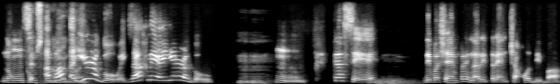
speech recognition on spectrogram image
Nung Kumusta about a yun? year ago, exactly a year ago. Mm-mm. Mm-mm. Kasi, 'di ba syempre na-retrench ako, 'di ba?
